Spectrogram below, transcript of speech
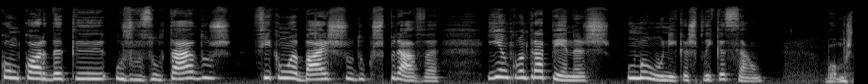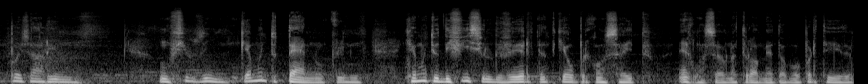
concorda que os resultados ficam abaixo do que esperava e encontra apenas uma única explicação. Bom, mas depois há ali um, um fiozinho que é muito tenue, que, que é muito difícil de ver, tanto que é o preconceito em relação, naturalmente, ao meu partido.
